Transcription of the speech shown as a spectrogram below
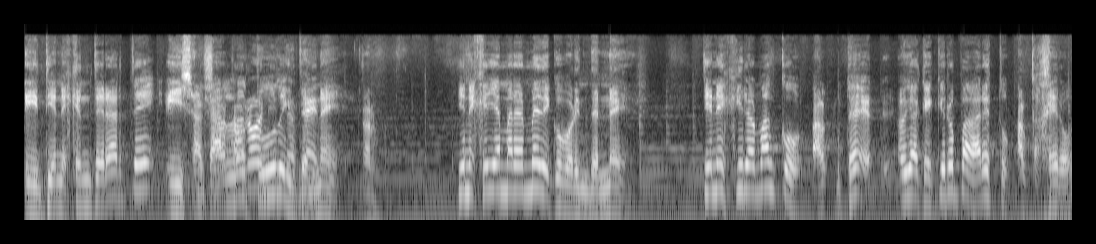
y tienes que enterarte y sacarlo, tú de internet. internet. Tienes que llamar al médico por internet. Tienes que ir al banco. al- usted, oiga, que quiero pagar esto. Al cajero.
